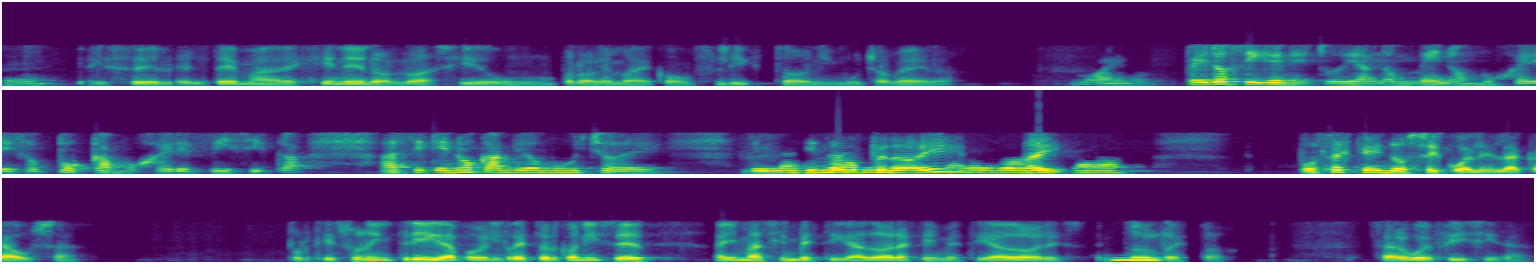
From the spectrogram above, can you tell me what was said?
es el, tema de género no ha sido un problema de conflicto ni mucho menos. Bueno, pero siguen estudiando menos mujeres o pocas mujeres físicas, así que no cambió mucho de, de la situación. No, pero ahí, ahí vos sabés que ahí no sé cuál es la causa, porque es una intriga, porque el resto del CONICET hay más investigadoras que investigadores en todo el mm. resto, salvo en física.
